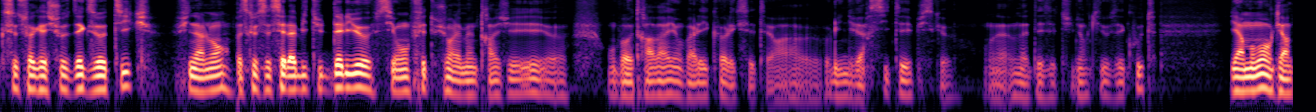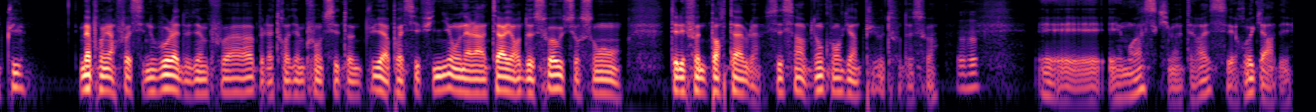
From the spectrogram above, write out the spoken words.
que ce soit quelque chose d'exotique finalement, parce que c'est l'habitude des lieux. Si on fait toujours les mêmes trajets, euh, on va au travail, on va à l'école, etc., euh, à l'université, puisque on a, on a, des étudiants qui nous écoutent. Il y a un moment, on regarde plus. La première fois, c'est nouveau. La deuxième fois, la troisième fois, on ne s'étonne plus. Après, c'est fini. On est à l'intérieur de soi ou sur son téléphone portable. C'est simple. Donc, on ne regarde plus autour de soi. Mmh. Et, et, moi, ce qui m'intéresse, c'est regarder.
